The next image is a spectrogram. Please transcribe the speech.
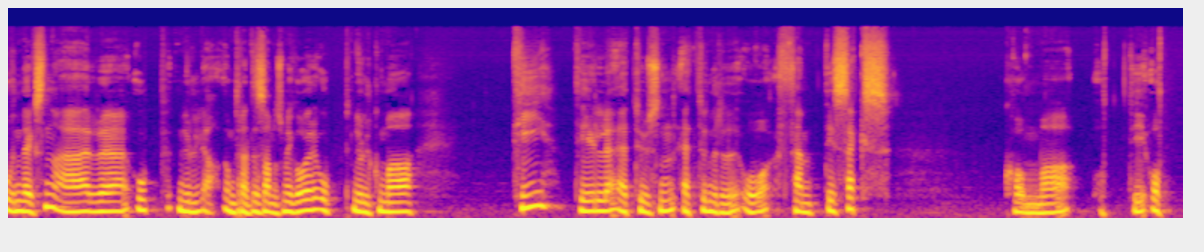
Hovedindeksen er opp 0, ja, omtrent det samme som i går, opp 0,10 til 1156,88.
